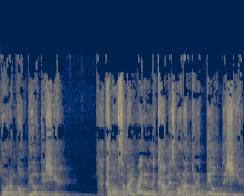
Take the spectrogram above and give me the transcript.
Lord, I'm going to build this year. Come on, somebody write it in the comments. Lord, I'm going to build this year.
